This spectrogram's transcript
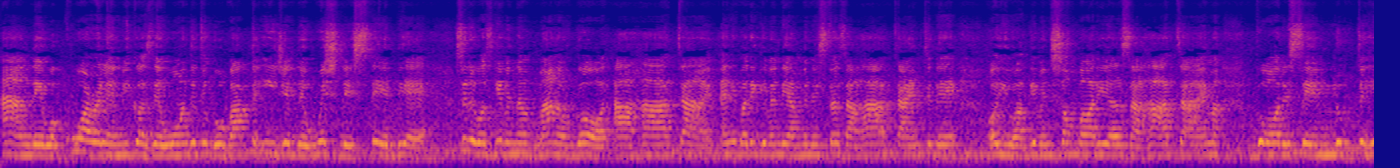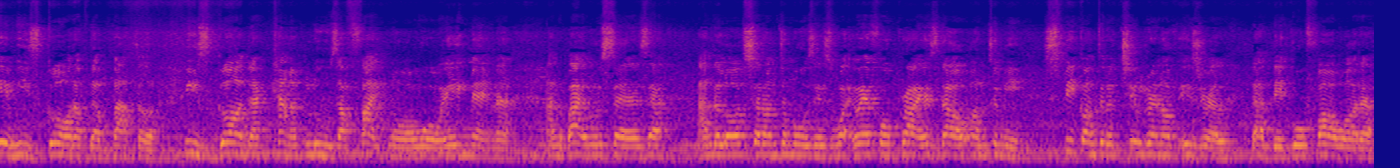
and they were quarreling because they wanted to go back to Egypt. They wished they stayed there. So they was giving the man of God a hard time. Anybody giving their ministers a hard time today? Or you are giving somebody else a hard time? God is saying, look to him. He's God of the battle. He's God that cannot lose a fight nor a war. Amen. And the Bible says, and the Lord said unto Moses, Wherefore criest thou unto me? Speak unto the children of Israel that they go forward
